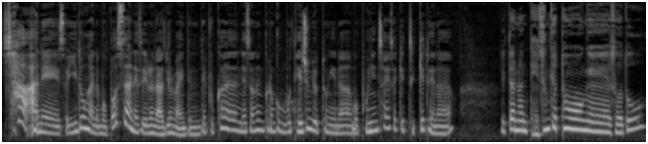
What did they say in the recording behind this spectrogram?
차 안에서 이동하는 뭐 버스 안에서 이런 라디오를 많이 듣는데 북한에서는 그런 거 뭐 대중교통이나 뭐 본인 차에서 이렇게 듣게 되나요? 일단은 대중교통에서도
